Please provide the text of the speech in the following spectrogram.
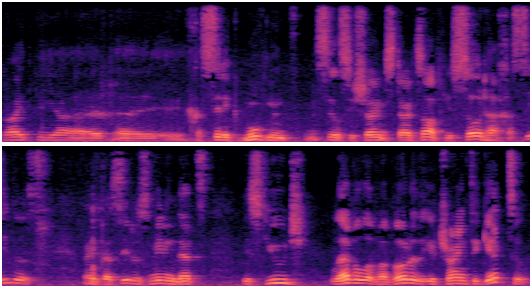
right, the, uh, the Hasidic movement, Mesilas Yesharim starts off, Yisod HaChasidus, Right? Chassidus meaning that's this huge level of avoda that you're trying to get to.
